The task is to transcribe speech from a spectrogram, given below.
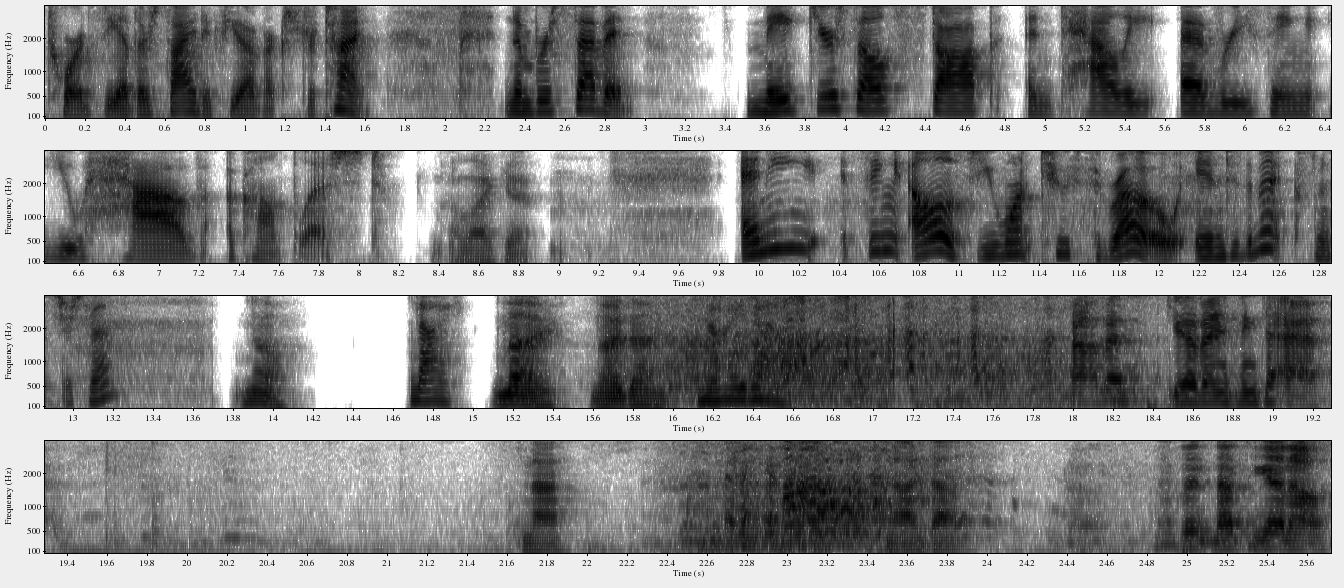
towards the other side if you have extra time. Number seven, make yourself stop and tally everything you have accomplished. I like it. Anything else you want to throw into the mix, Mr. Smith? No. No, No. No, don't. no, you don't. Alvin, do you have anything to add? No. No, I don't. Nothing, nothing at all.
